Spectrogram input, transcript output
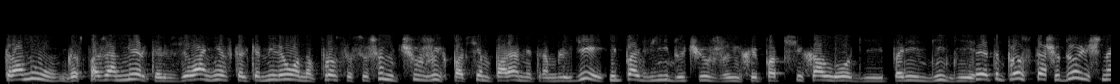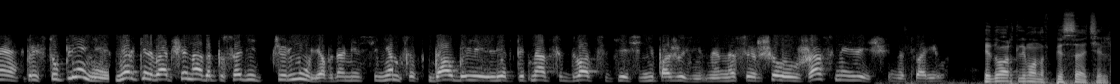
страну госпожа Меркель взяла несколько миллионов просто совершенно чужих по всем параметрам людей, и по виду чужих, и по психологии, и по религии. Это просто чудовищное преступление. Меркель вообще надо посадить в тюрьму. Я бы на месте немцев дал бы ей лет 15-20, если не пожизненно. Она совершила ужасные вещи, натворила. Эдуард Лимонов, писатель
